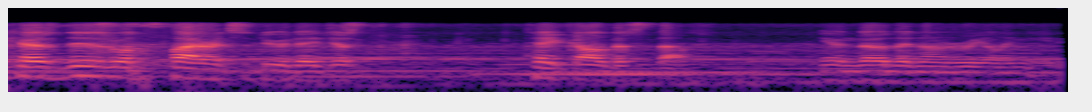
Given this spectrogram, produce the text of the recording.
Because this is what pirates do. They just take all the stuff, even though they don't really need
